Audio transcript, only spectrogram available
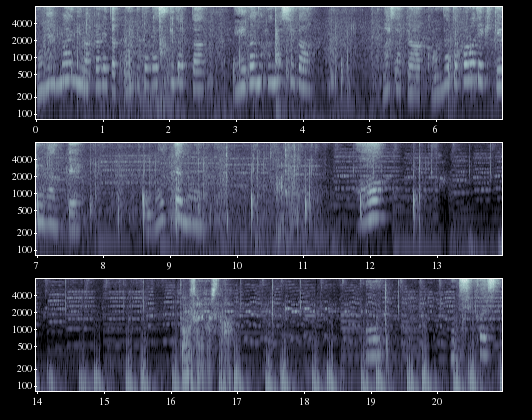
5年前に別れた恋人が好きだった映画の話がまさかこんなところで聞けるなんて思っても。あ。どうされました？ももしかして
